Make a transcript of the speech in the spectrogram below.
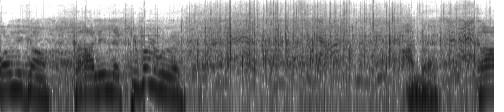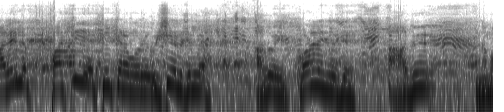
குழந்தைக்கும் காலையில் டிஃபன் கொடுக்குறது அந்த காலையில் பசியை தீக்கிற ஒரு விஷயம் இருக்குல்ல அதுவும் குழந்தைங்களுக்கு. அது நம்ம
